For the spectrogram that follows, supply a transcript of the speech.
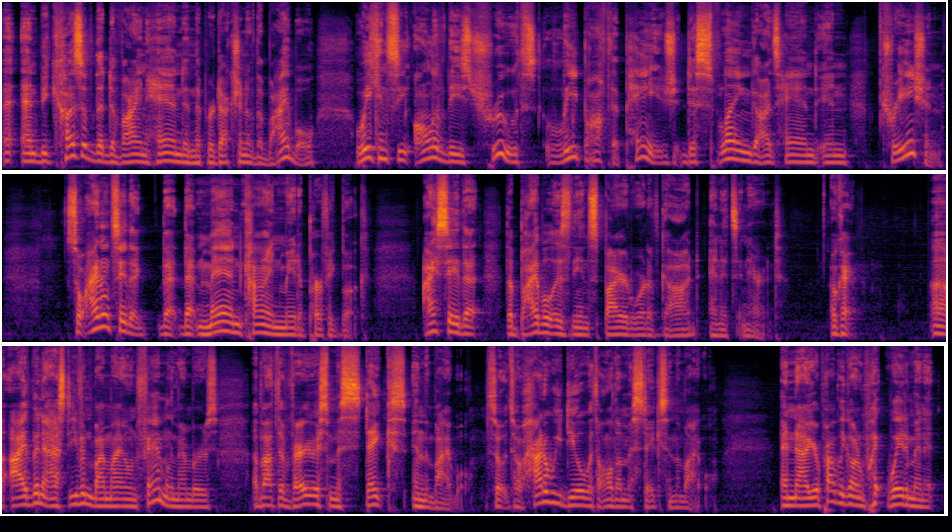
And because of the divine hand in the production of the Bible, we can see all of these truths leap off the page, displaying God's hand in creation. So I don't say that, that, that mankind made a perfect book. I say that the Bible is the inspired word of God and it's inerrant. Okay. Uh, I've been asked, even by my own family members, about the various mistakes in the Bible. So, so how do we deal with all the mistakes in the Bible? And now you're probably going, wait, wait a minute.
